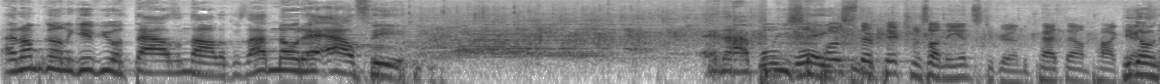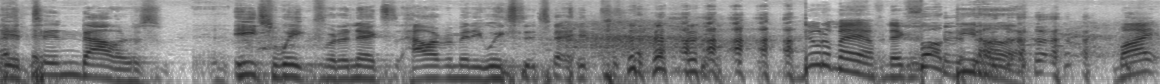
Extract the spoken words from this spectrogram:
And I'm gonna give you a thousand dollars because I know that outfit. And I We'll, appreciate we'll post you. their pictures on the Instagram, the Pat Down Podcast. He gonna get ten dollars each week for the next however many weeks it takes. Do the math, nigga. Fuck Dion. My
